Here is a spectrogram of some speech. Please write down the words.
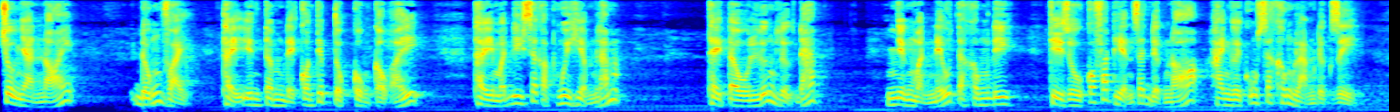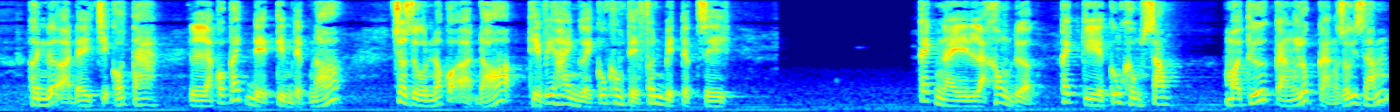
Chủ nhà nói, Đúng vậy, Thầy yên tâm để con tiếp tục cùng cậu ấy. Thầy mà đi sẽ gặp nguy hiểm lắm. Thầy Tàu lưỡng lự đáp, Nhưng mà nếu ta không đi, Thì dù có phát hiện ra được nó, Hai người cũng sẽ không làm được gì. Hơn nữa ở đây chỉ có ta Là có cách để tìm được nó. Cho dù nó có ở đó, Thì với hai người cũng không thể phân biệt được gì. Cách này là không được, Cách kia cũng không xong. Mọi thứ càng lúc càng rối rắm.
